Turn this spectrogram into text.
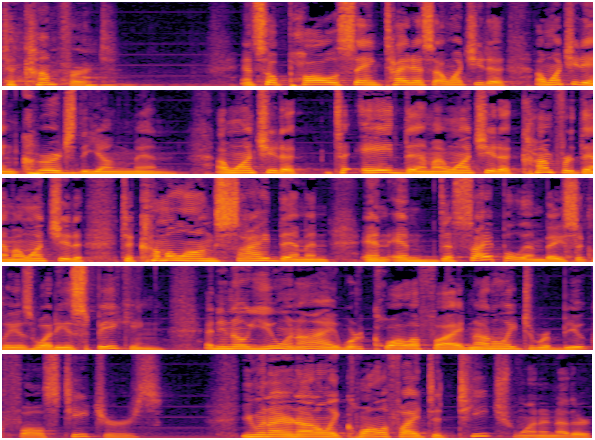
to comfort. And so Paul is saying, Titus, I want you to, I want you to encourage the young men. I want you to, to aid them. I want you to comfort them. I want you to, to come alongside them and, and, and disciple them, basically, is what he is speaking. And you know, you and I, we're qualified not only to rebuke false teachers, you and I are not only qualified to teach one another,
